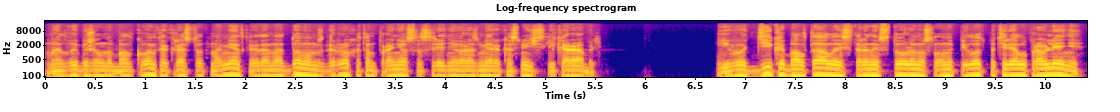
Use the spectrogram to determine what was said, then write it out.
Мел выбежал на балкон как раз в тот момент, когда над домом с грохотом пронесся среднего размера космический корабль. Его дико болтало из стороны в сторону, словно пилот потерял управление.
